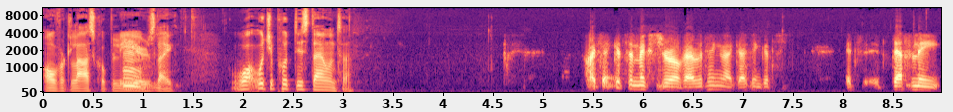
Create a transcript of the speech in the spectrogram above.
over the last couple of Mm. years. Like, what would you put this down to? I think it's a mixture of everything. Like I think it's it's it's definitely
